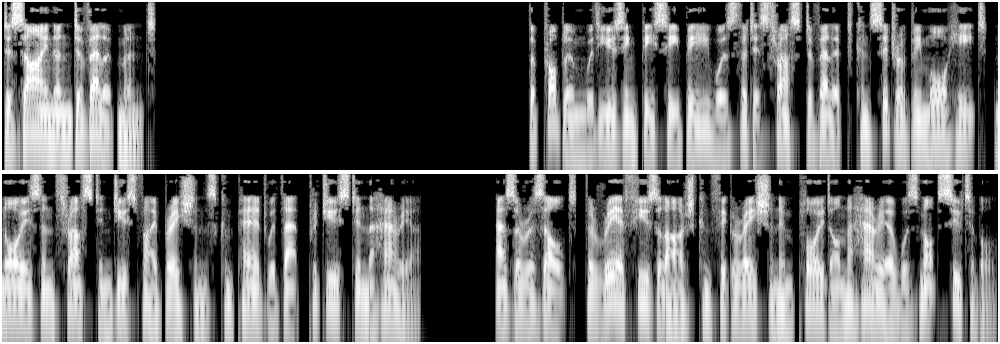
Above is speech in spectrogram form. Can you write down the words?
Design and development The problem with using PCB was that its thrust developed considerably more heat, noise and thrust-induced vibrations compared with that produced in the Harrier. As a result, the rear fuselage configuration employed on the Harrier was not suitable.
